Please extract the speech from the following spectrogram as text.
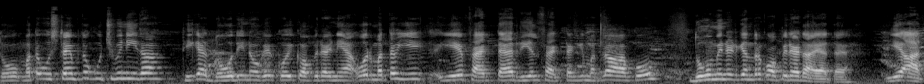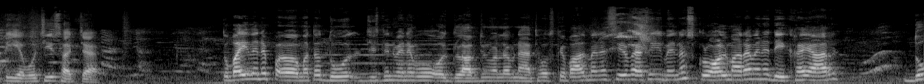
तो मतलब उस टाइम तो कुछ भी नहीं था, ठीक है? दो दिन हो गए, कोई कॉपीराइट नहीं आया। और मतलब ये ये फैक्ट है रियल फैक्ट है कि मतलब आपको दो मिनट के अंदर कॉपीराइट आ जाता है। ये आती है, वो चीज़ सच है। तो भाई मैंने मतलब दो, जिस दिन मैंने वो गुलाब जामुन वाला बनाया था, उसके बाद मैंने सिर्फ़ ऐसे ही मैंने स्क्रॉल मारा, मैंने देखा यार, दो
